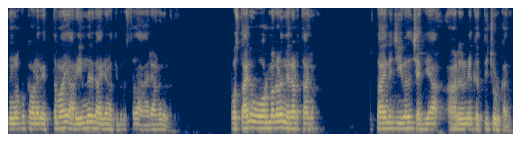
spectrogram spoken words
നിങ്ങൾക്കൊക്കെ വളരെ വ്യക്തമായി അറിയുന്ന ഒരു കാര്യമാണ് അത്തിപുസ്തകം ആരാണെന്നുള്ളത്. അപ്പോൾ ഉസ്താദിന്റെ ഓർമ്മകൾ നിലനിർത്താനും ഉസ്താദിന്റെ ജീവിതചര്യ ആളുകളിലേക്ക് എത്തിച്ചു കൊടുക്കാനും.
